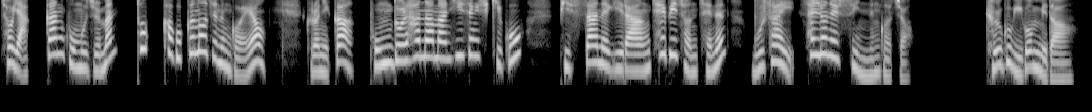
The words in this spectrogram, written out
저 약간 고무줄만 톡 하고 끊어지는 거예요. 그러니까 봉돌 하나만 희생시키고 비싼 애기랑 채비 전체는 무사히 살려낼 수 있는 거죠. 결국 이겁니다.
